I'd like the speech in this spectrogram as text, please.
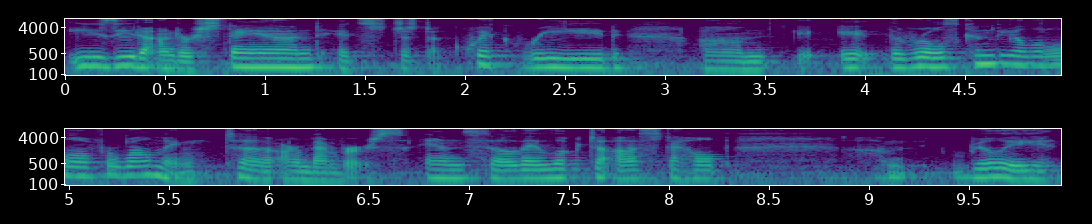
easy to understand. It's just a quick read. Um, it, it, the rules can be a little overwhelming to our members, and so they look to us to help um, really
